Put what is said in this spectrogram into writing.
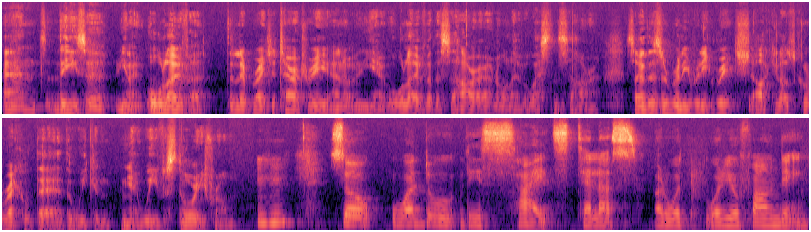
And these are, you know, all over the liberated territory and you know all over the Sahara and all over Western Sahara. So there's a really really rich archaeological record there that we can you know weave a story from. Mm-hmm. So what do these sites tell us, or what were you founding?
